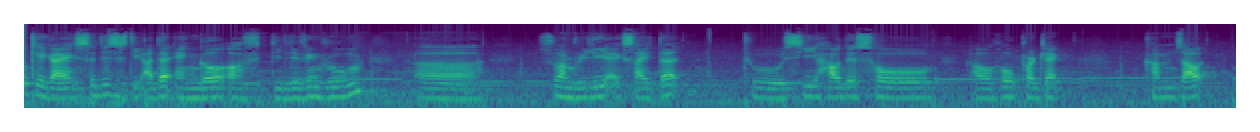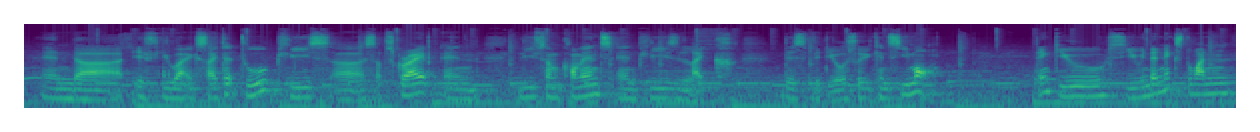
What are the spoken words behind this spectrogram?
okay guys so this is the other angle of the living room. Uh, so I'm really excited to see how this whole our whole project comes out. And uh, if you are excited too please uh, subscribe and leave some comments and please like this video so you can see more. Thank you. See you in the next one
